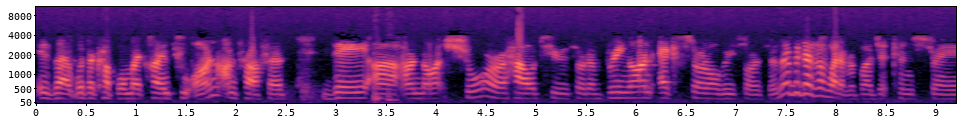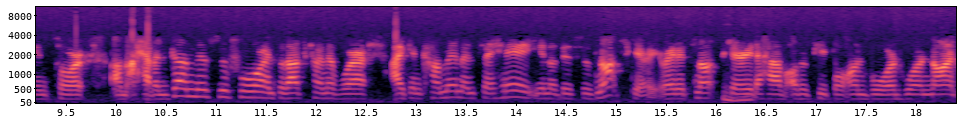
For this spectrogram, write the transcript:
is that with a couple of my clients who are nonprofits, they uh, are not sure how to sort of bring on external resources or because of whatever budget constraints or um, I haven't done this before. And so that's kind of where I can come in and say, hey, you know, this is not scary, right? It's not scary mm-hmm. to have other people on board who are not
